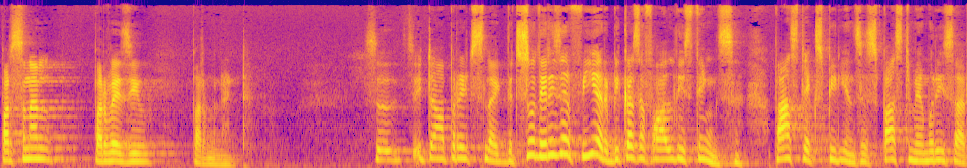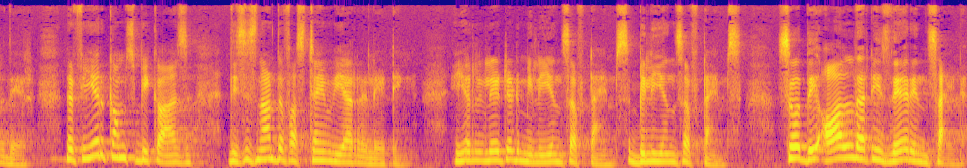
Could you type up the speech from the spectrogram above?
personal, pervasive, permanent. So it operates like that. So there is a fear because of all these things. Past experiences, past memories are there. The fear comes because this is not the first time we are relating. Here related millions of times, billions of times. So the, all that is there inside.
